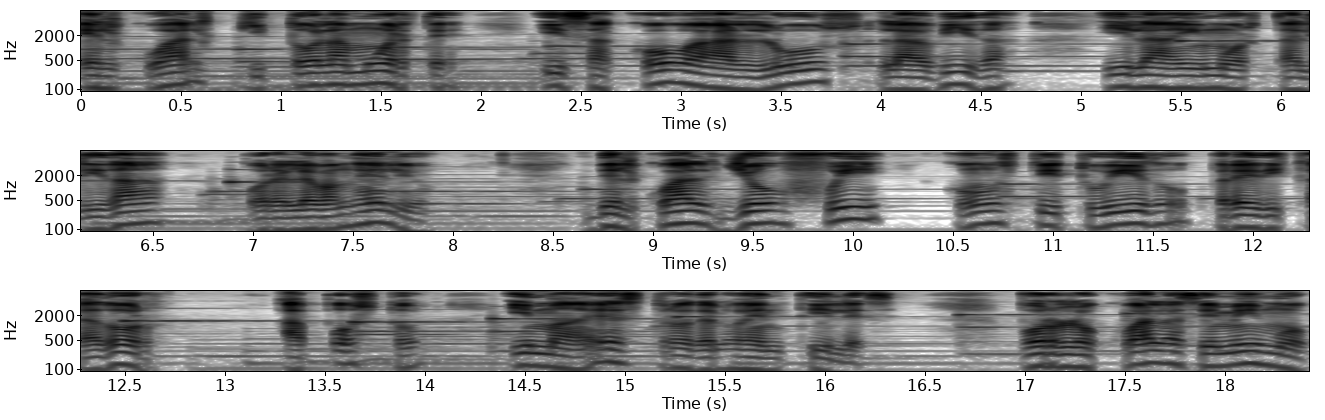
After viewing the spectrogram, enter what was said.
el cual quitó la muerte y sacó a luz la vida y la inmortalidad por el Evangelio, del cual yo fui constituido predicador, apóstol y maestro de los gentiles, por lo cual asimismo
